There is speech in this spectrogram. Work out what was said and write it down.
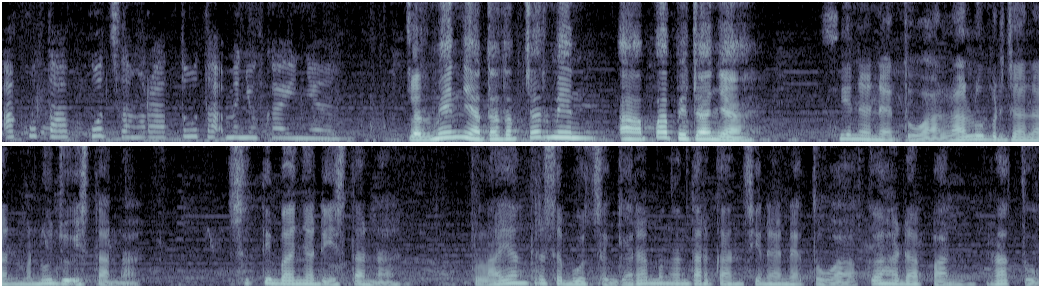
Aku takut sang ratu tak menyukainya. Cermin ya tetap cermin. Apa bedanya? Si nenek tua lalu berjalan menuju istana. Setibanya di istana, pelayan tersebut segera mengantarkan si nenek tua ke hadapan ratu.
